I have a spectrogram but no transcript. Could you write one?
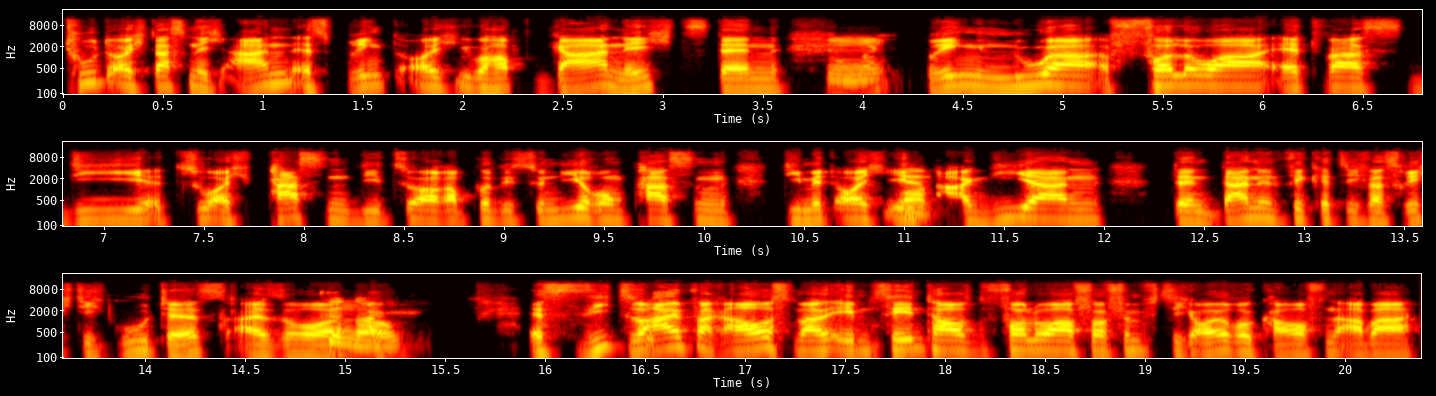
tut euch das nicht an. Es bringt euch überhaupt gar nichts, denn mhm. bringen nur Follower etwas, die zu euch passen, die zu eurer Positionierung passen, die mit euch ja. interagieren, denn dann entwickelt sich was richtig Gutes. Also genau. Äh, es sieht so einfach aus, mal eben 10.000 Follower vor 50 Euro kaufen, aber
